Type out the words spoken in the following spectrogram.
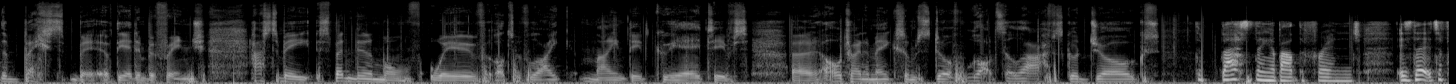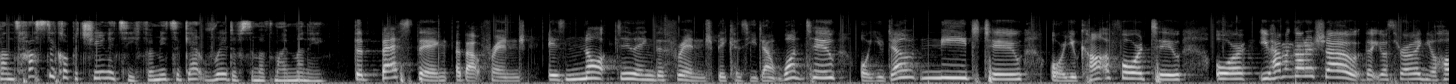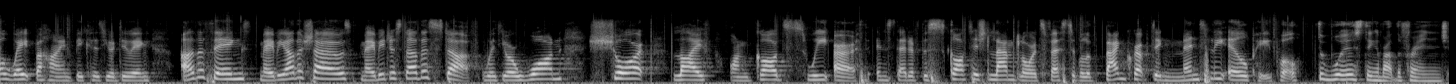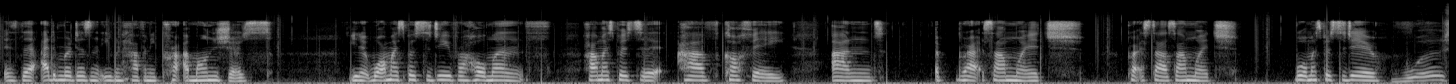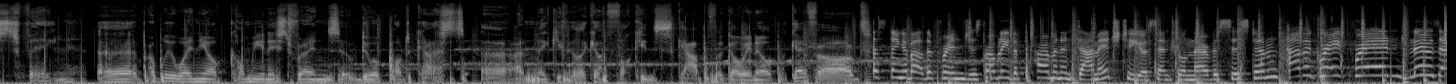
the best bit of the Edinburgh Fringe has to be spending a month with lots of like-minded creatives, uh, all trying to make some stuff. Lots of laughs, good jokes. The best thing about the Fringe is that it's a fantastic opportunity for me to get rid of some of my money. The best thing about Fringe is not doing the Fringe because you don't want to, or you don't need to, or you can't afford to, or you haven't got a show that you're throwing your whole weight behind because you're doing other things, maybe other shows, maybe just other stuff with your one short life on God's sweet earth instead of the Scottish Landlords Festival of bankrupting mentally ill people. The worst thing about the Fringe is that Edinburgh doesn't even have any Pret a Mangers. You know, what am I supposed to do for a whole month? How am I supposed to have coffee and a Pret sandwich, Pret style sandwich? What am I supposed to do? Worst thing, uh, probably when your communist friends do a podcast uh, and make you feel like a fucking scab for going up. Get fucked. Best thing about the Fringe is probably the permanent damage to your central nervous system. Have a great Fringe, losers!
